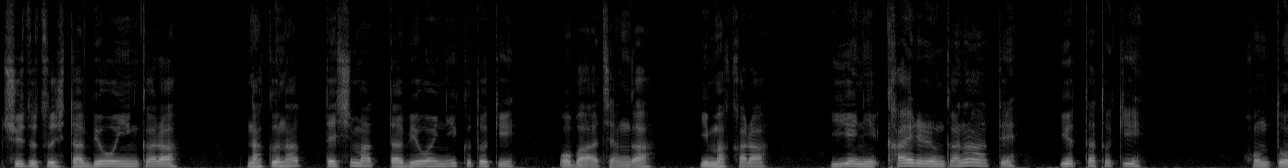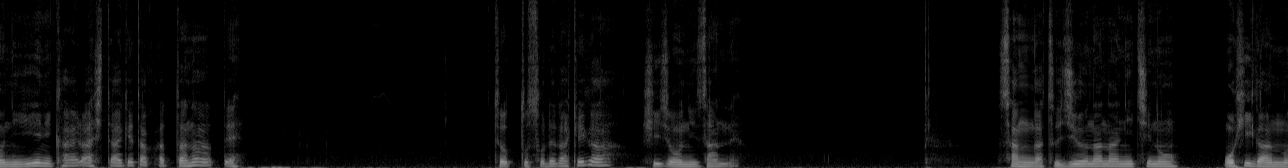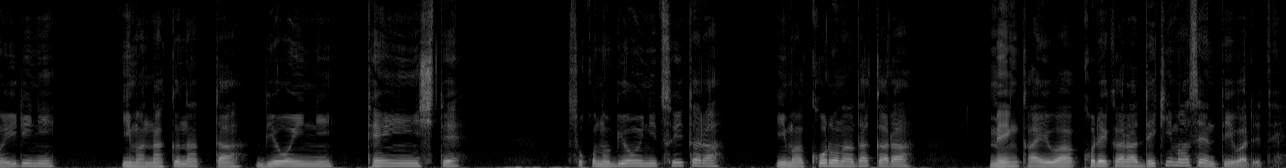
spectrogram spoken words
手術した病院から亡くなってしまった病院に行く時おばあちゃんが今から家に帰れるんかなって言った時本当に家に帰らせてあげたかったなってちょっとそれだけが非常に残念。3月17日のお彼岸の入りに今亡くなった病院に転院してそこの病院に着いたら今コロナだから面会はこれからできませんって言われて。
